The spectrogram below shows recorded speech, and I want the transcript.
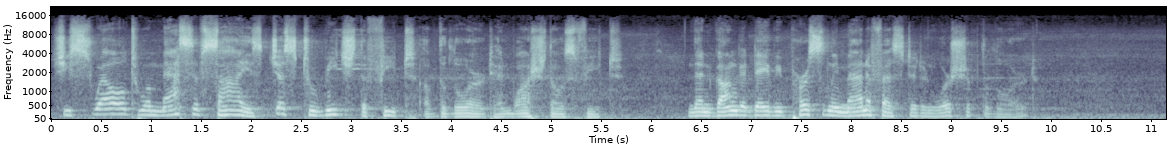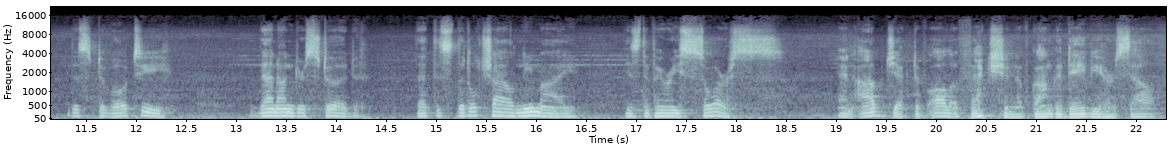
She swelled to a massive size just to reach the feet of the Lord and wash those feet. And then Ganga Devi personally manifested and worshiped the Lord. This devotee then understood that this little child Nimai is the very source and object of all affection of Ganga Devi herself.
